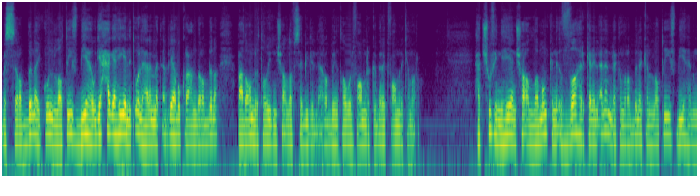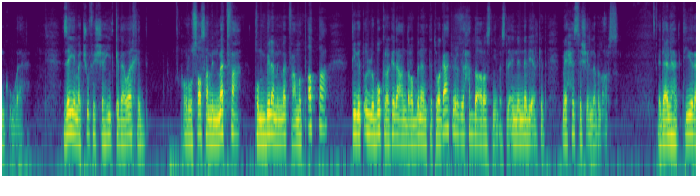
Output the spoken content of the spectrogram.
بس ربنا يكون لطيف بيها ودي حاجة هي اللي تقولها لما تقابليها بكرة عند ربنا بعد عمر طويل إن شاء الله في سبيل الله. ربنا يطول في عمرك ويبارك في عمرك يا مرة. هتشوفي إن هي إن شاء الله ممكن الظاهر كان الألم لكن ربنا كان لطيف بيها من جواها. زي ما تشوف الشهيد كده واخد رصاصة من مدفع قنبلة من مدفع متقطع تيجي تقول له بكرة كده عند ربنا أنت اتوجعت؟ يقول لك حد قرصني بس لأن النبي قال كده ما يحسش إلا بالقرص. ادعي لها كتير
